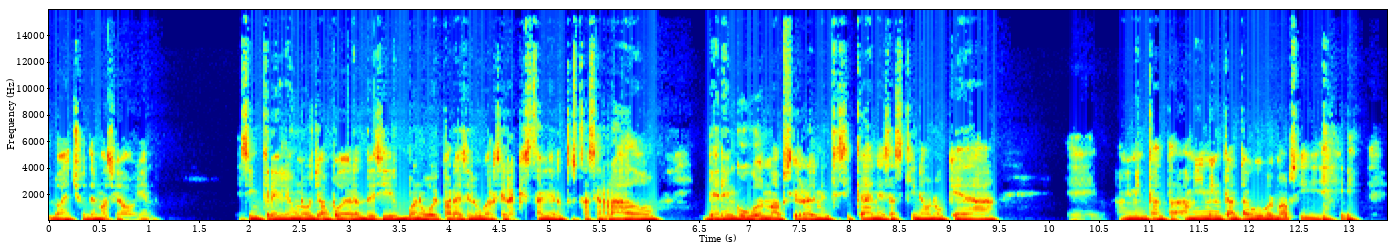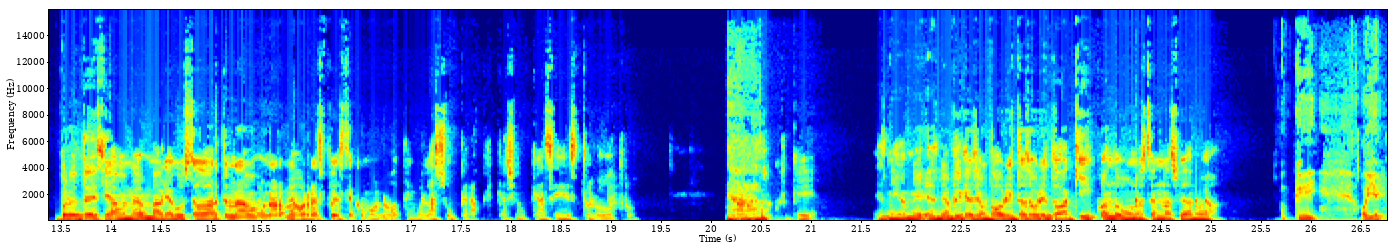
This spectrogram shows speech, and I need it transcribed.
lo ha hecho demasiado bien. Es increíble uno ya poder decir, bueno, voy para ese lugar, ¿será que está abierto, está cerrado? Ver en Google Maps si realmente si queda en esa esquina o no queda. Eh, a mí me encanta, a mí me encanta Google Maps y, pero te decía, me, me, habría gustado darte una, una, mejor respuesta como no, tengo la super aplicación que hace esto, lo otro. Pero no, yo creo es mi, es mi aplicación favorita, sobre todo aquí cuando uno está en una ciudad nueva. Ok. Oye,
